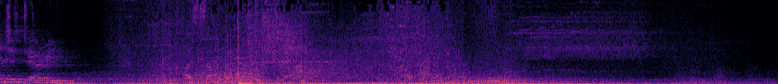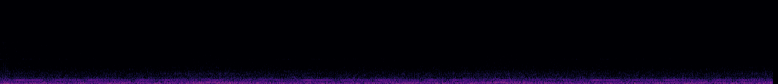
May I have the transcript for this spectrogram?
Legendary.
